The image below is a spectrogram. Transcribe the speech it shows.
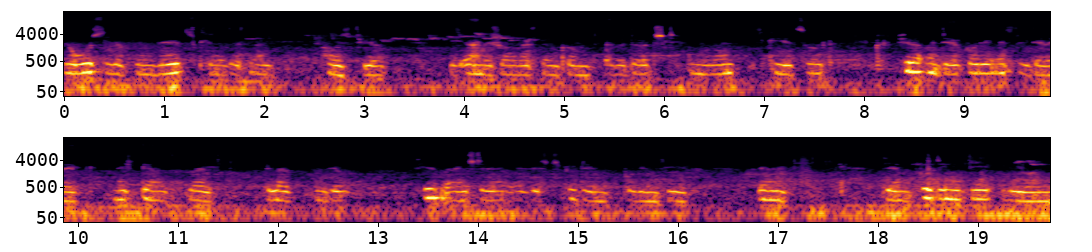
loslöffeln willst, klingelt es an der Haustür. Ich ahne schon, was dann kommt, aber dort steht niemand. Ich gehe zurück. Tja, und der Pudding ist wieder weg. Nicht ganz leicht. Vielleicht in der vierten Einstellung erwischst du den Pudding tief. In dem Pudding tief, Leon,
